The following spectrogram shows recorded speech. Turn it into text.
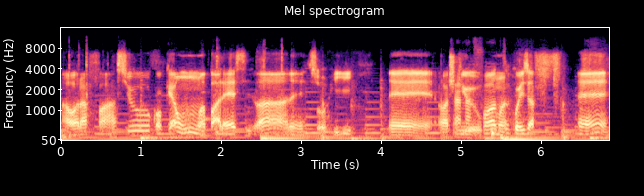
A hora fácil, qualquer um aparece lá, né? Sorri. É, eu acho tá que uma coisa é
